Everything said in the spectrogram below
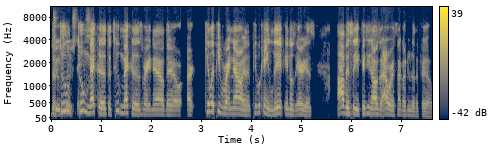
the two two blue two states. meccas, the two meccas right now that are, are killing people right now, and people can't live in those areas. Obviously, fifteen dollars an hour is not going to do nothing for them.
